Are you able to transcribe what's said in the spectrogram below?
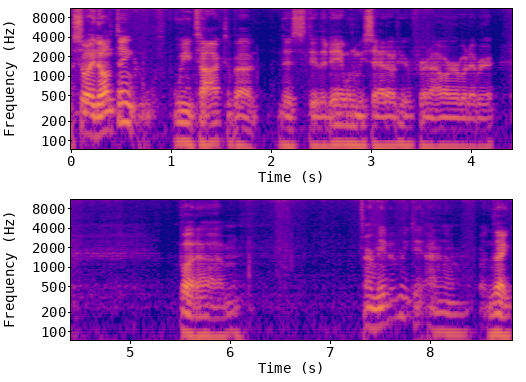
So I don't think we talked about this the other day when we sat out here for an hour or whatever. But um, or maybe we did. I don't know. Like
